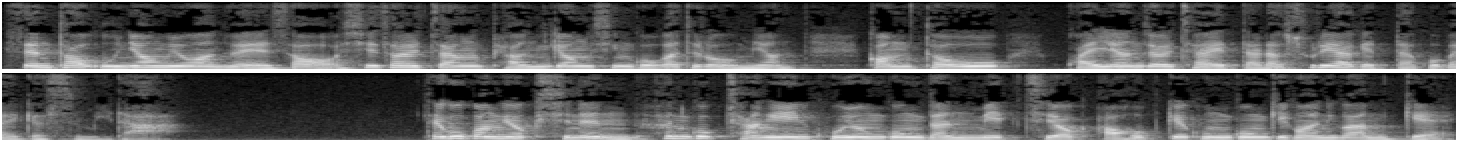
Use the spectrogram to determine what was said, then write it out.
센터 운영위원회에서 시설장 변경 신고가 들어오면 검토 후 관련 절차에 따라 수리하겠다고 밝혔습니다. 대구광역시는 한국장애인 고용공단 및 지역 9개 공공기관과 함께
